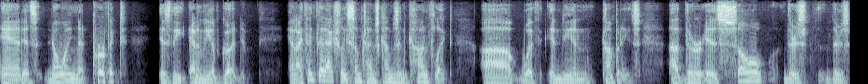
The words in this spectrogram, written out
and it's knowing that perfect is the enemy of good. And I think that actually sometimes comes in conflict uh, with Indian companies. Uh, there is so there's there's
